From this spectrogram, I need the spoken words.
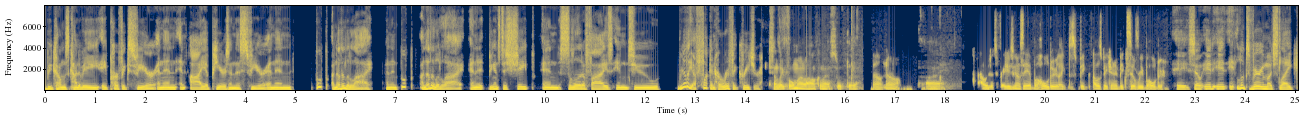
becomes kind of a, a perfect sphere. And then an eye appears in this sphere. And then poop another little eye. And then poop another little eye. And it begins to shape and solidifies into really a fucking horrific creature. Sounds like Full Metal Alchemist with the Oh no. eye. I was just afraid he was going to say a beholder, like this big. I was picturing a big silvery beholder. A, so it, it it looks very much like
